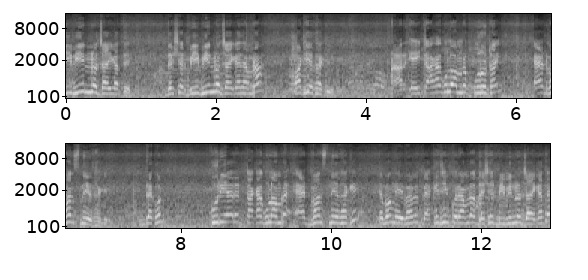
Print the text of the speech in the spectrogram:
বিভিন্ন জায়গাতে, দেশের বিভিন্ন জায়গাতে আমরা পাঠিয়ে থাকি। আর এই টাকাগুলো আমরা পুরোটাই অ্যাডভান্স নিয়ে থাকি। দেখুন কুরিয়ারের টাকাগুলো আমরা অ্যাডভান্স নিয়ে থাকি এবং এইভাবে প্যাকেজিং করে আমরা দেশের বিভিন্ন জায়গাতে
